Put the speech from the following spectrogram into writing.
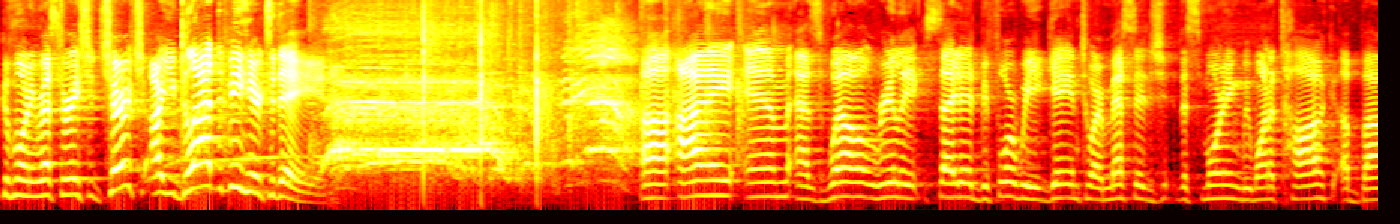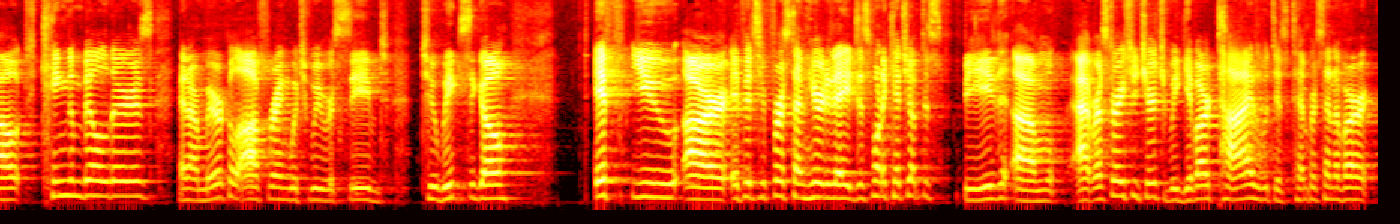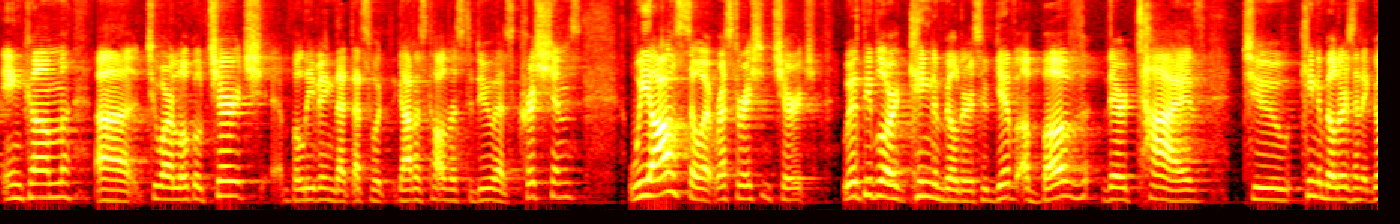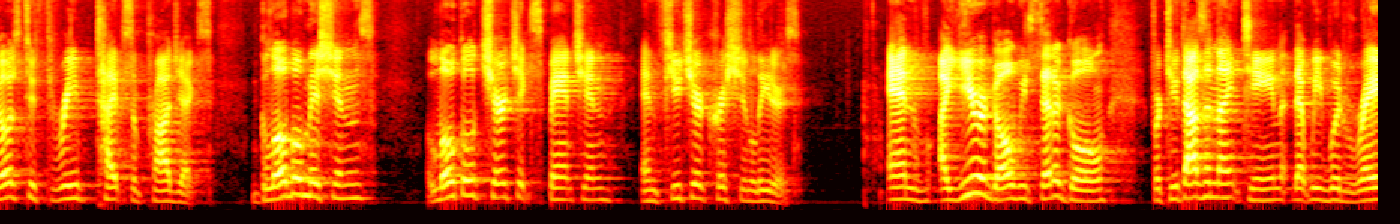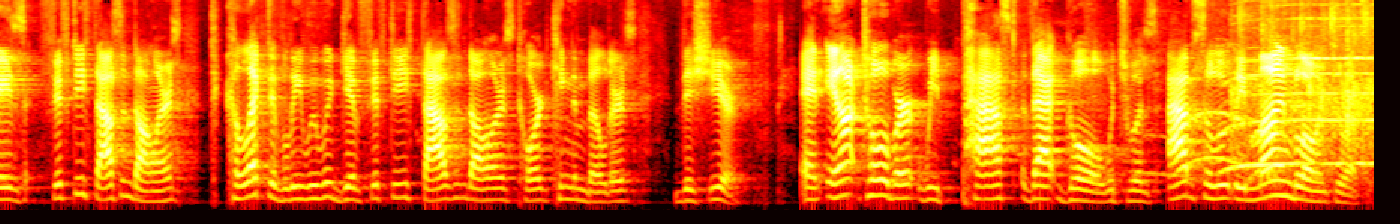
Good morning, Restoration Church. Are you glad to be here today? Uh, I am as well really excited. Before we get into our message this morning, we want to talk about Kingdom Builders and our miracle offering, which we received two weeks ago. If you are, if it's your first time here today, just want to catch you up to speed. Um, at Restoration Church, we give our tithe, which is 10% of our income, uh, to our local church, believing that that's what God has called us to do as Christians. We also, at Restoration Church, we have people who are kingdom builders who give above their tithe to kingdom builders, and it goes to three types of projects global missions, local church expansion, and future Christian leaders. And a year ago, we set a goal for 2019 that we would raise $50,000. Collectively, we would give $50,000 toward Kingdom Builders this year. And in October, we passed that goal, which was absolutely mind blowing to us.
